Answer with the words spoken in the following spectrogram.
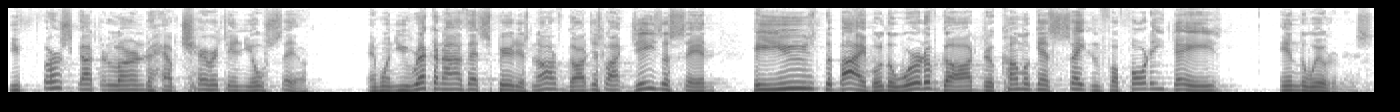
You first got to learn to have charity in yourself and when you recognize that spirit is not of God, just like Jesus said, he used the Bible, the Word of God, to come against Satan for 40 days in the wilderness.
